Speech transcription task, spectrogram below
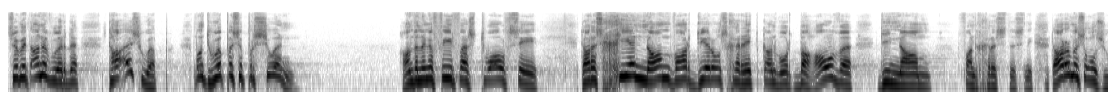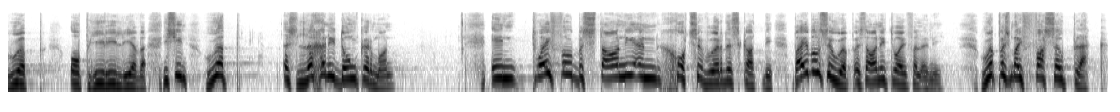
So met ander woorde, daar is hoop, want hoop is 'n persoon. Handelinge 4 vers 12 sê Daar is geen naam waardeur ons gered kan word behalwe die naam van Christus nie. Daarom is ons hoop op hierdie lewe. Jy sien, hoop is lig in die donker man. En twyfel bestaan nie in God se woordeskat nie. Bybelse hoop is daar nie twyfel in nie. Hoop is my vashou plek.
